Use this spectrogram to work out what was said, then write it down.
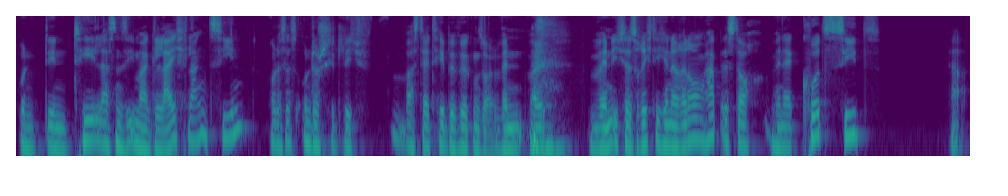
Und den Tee lassen Sie immer gleich lang ziehen? Oder ist das unterschiedlich, was der Tee bewirken soll? Wenn, weil, wenn ich das richtig in Erinnerung habe, ist doch, wenn er kurz zieht, ja.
